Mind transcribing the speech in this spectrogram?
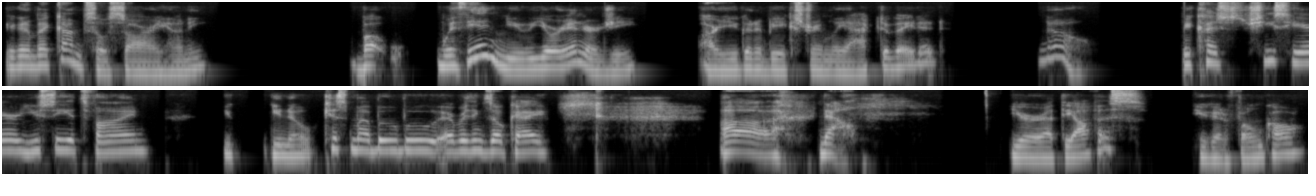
You're going to be like, I'm so sorry, honey. But within you, your energy, are you going to be extremely activated? No, because she's here. You see, it's fine. You, you know, kiss my boo boo. Everything's okay. Uh, now you're at the office, you get a phone call.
